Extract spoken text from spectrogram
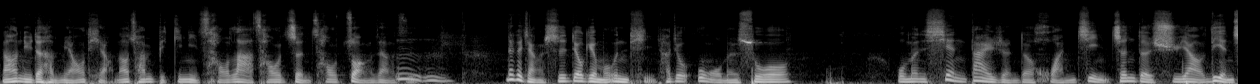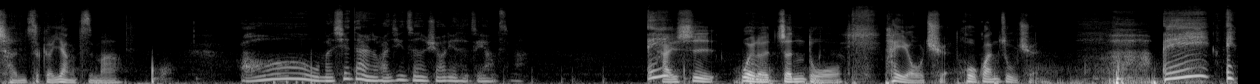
然后女的很苗条，然后穿比基尼超辣、超正、超壮这样子。嗯嗯那个讲师丢给我们问题，他就问我们说：我们现代人的环境真的需要练成这个样子吗？哦，我们现代人的环境真的需要练成这样子吗？哎还是为了嗯争夺配偶权或关注权？哎哎，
